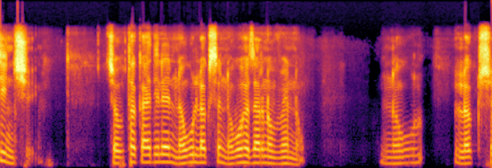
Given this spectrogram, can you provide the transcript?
तीनशे. चौथं काय दिलंय? नऊ लक्ष नऊ हजार नव्याण्णव. नऊ लक्ष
